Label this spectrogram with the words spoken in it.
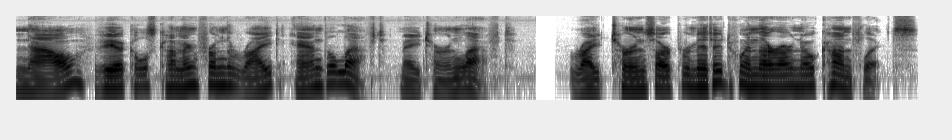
Now, vehicles coming from the right and the left may turn left. Right turns are permitted when there are no conflicts.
